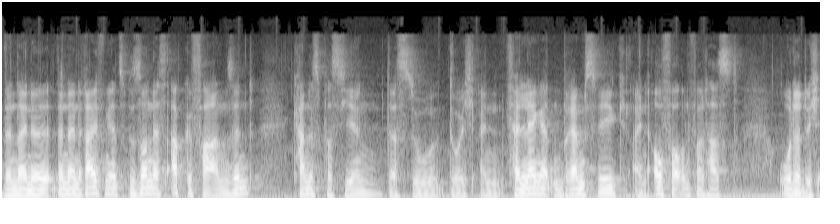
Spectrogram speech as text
wenn deine, wenn deine Reifen jetzt besonders abgefahren sind, kann es passieren, dass du durch einen verlängerten Bremsweg einen Auffahrunfall hast oder durch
